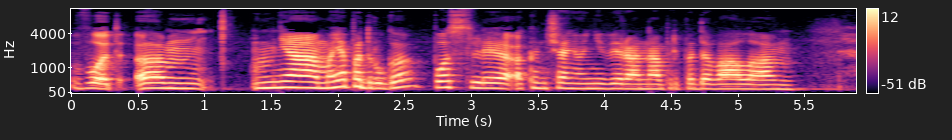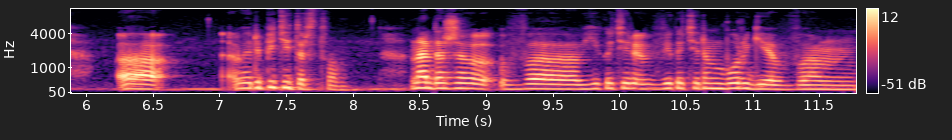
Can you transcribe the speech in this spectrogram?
Вот. эм, У меня моя подруга после окончания универа, она преподавала э, репетиторство. Она даже в, Екатер- в Екатеринбурге в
